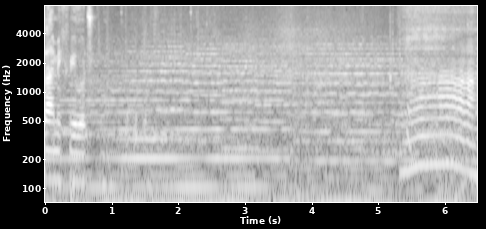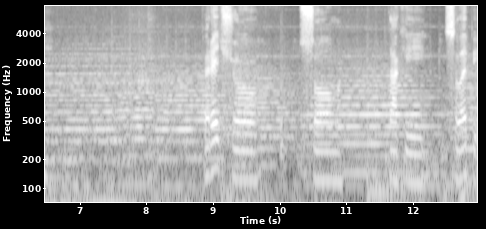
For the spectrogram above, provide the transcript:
Daj mi chvíľočku. Prečo som taký slepý?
